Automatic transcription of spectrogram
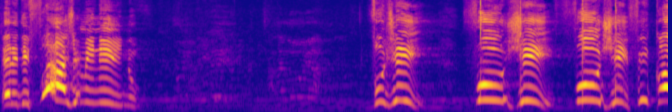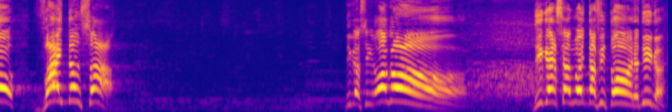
ele diz: foge, menino. Fugir, fugir, fugir, ficou, vai dançar. Diga assim, oh, Diga essa é a noite da vitória, diga.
